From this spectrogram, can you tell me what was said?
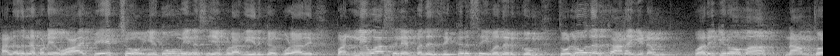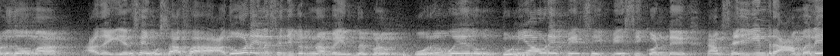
அல்லது நம்முடைய வாய் பேச்சோ எதுவும் என்ன செய்யக்கூடாது இருக்கக்கூடாது. பள்ளிவாசல் என்பது சிக்கர் செய்வதற்கும் தொழுவதற்கான இடம். வருகிறோமா? நாம் தொழுதோமா? அதை என்ன செய்ய முசாஃபாக அதோடு என்ன செஞ்சுக்கணும் நம்ம இருந்திருக்கணும் ஒருவேளும் துனியாவுடைய பேச்சை பேசிக்கொண்டு நாம் செய்கின்ற அமலே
